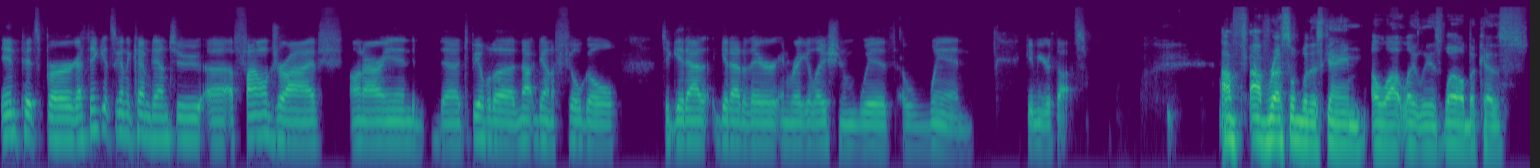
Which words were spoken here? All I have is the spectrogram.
in Pittsburgh. I think it's going to come down to uh, a final drive on our end uh, to be able to knock down a field goal to get out get out of there in regulation with a win. Give me your thoughts. I've I've wrestled with this game a lot lately as well because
